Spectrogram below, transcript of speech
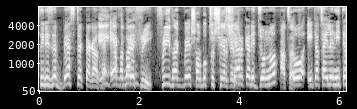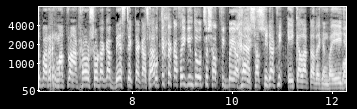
সিরিজের বেস্ট একটা কাঁথা একবারে ফ্রি ফ্রি থাকবে সর্বোচ্চ শেয়ারকারী শেয়ারকারীর জন্য। আচ্ছা। তো এটা চাইলে নিতে পারেন মাত্র আঠারোশো টাকা বেস্ট একটা কাঁথা। প্রত্যেকটা কাঁথাই কিন্তু হচ্ছে সাত ফিট বাই আট হ্যাঁ feet। সাত ফিট আট ফিট এই কালারটা দেখেন ভাই এই যে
